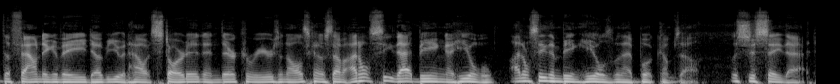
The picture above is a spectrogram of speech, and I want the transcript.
the founding of AEW and how it started and their careers and all this kind of stuff. I don't see that being a heel. I don't see them being heels when that book comes out. Let's just say that.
